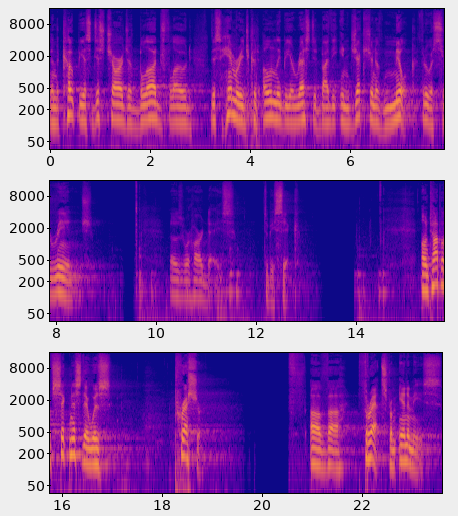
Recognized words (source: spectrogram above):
and the copious discharge of blood flowed. This hemorrhage could only be arrested by the injection of milk through a syringe. Those were hard days to be sick. On top of sickness, there was pressure of uh, threats from enemies.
